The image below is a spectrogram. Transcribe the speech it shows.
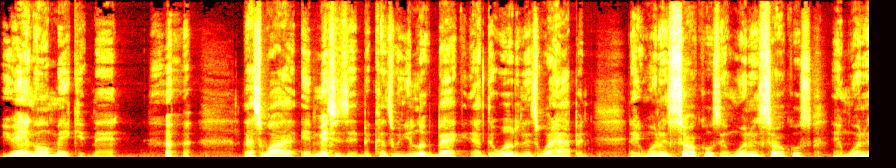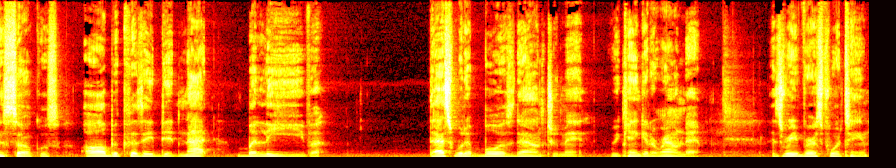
You ain't gonna make it, man. That's why it mentions it because when you look back at the wilderness, what happened? They went in circles and went in circles and went in circles, all because they did not believe. That's what it boils down to, man. We can't get around that. Let's read verse 14.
